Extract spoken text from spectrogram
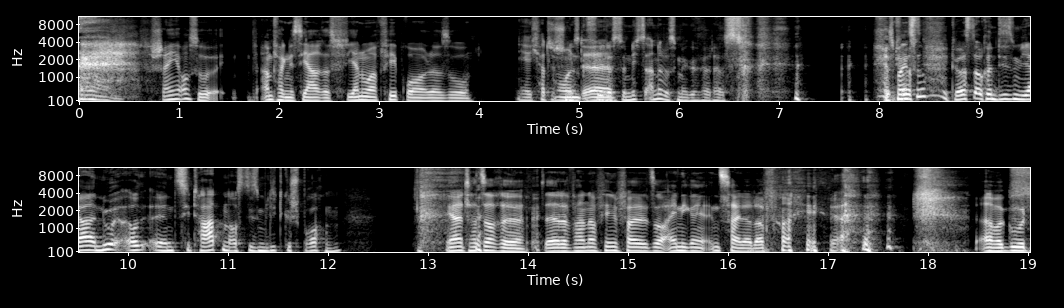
äh, wahrscheinlich auch so Anfang des Jahres, Januar, Februar oder so. Ja, ich hatte schon Und, das Gefühl, äh, dass du nichts anderes mehr gehört hast. Was meinst du? Du hast auch in diesem Jahr nur in Zitaten aus diesem Lied gesprochen. Ja, Tatsache. da, waren auf jeden Fall so einige Insider dabei. Ja. Aber gut,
